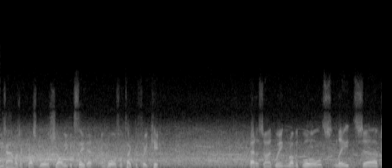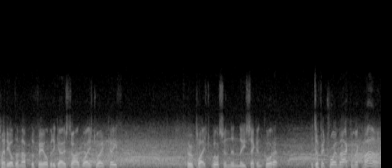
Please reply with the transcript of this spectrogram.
his arm was across Walls' shoulder. You could see that, and Walls will take the free kick. Outer side wing, Robert Walls leads uh, plenty of them up the field, but he goes sideways to O'Keefe who replaced Wilson in the second quarter. It's a Fitzroy mark to McMahon,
